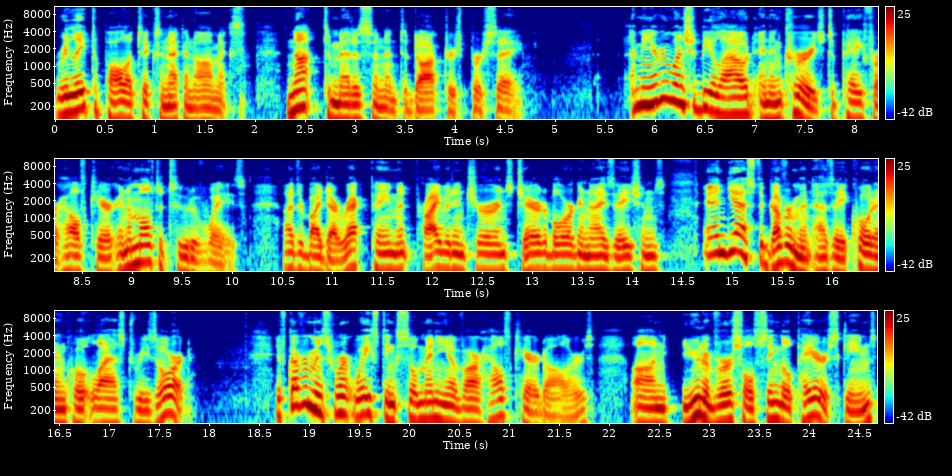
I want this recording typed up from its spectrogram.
relate to politics and economics, not to medicine and to doctors per se. I mean, everyone should be allowed and encouraged to pay for health care in a multitude of ways, either by direct payment, private insurance, charitable organizations, and yes, the government as a quote unquote last resort. If governments weren't wasting so many of our health care dollars on universal single payer schemes,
